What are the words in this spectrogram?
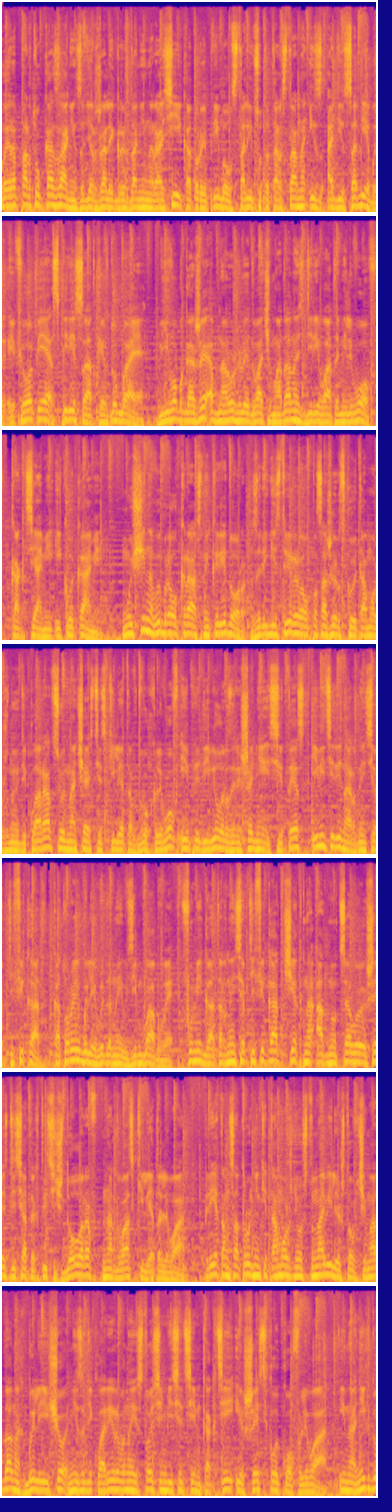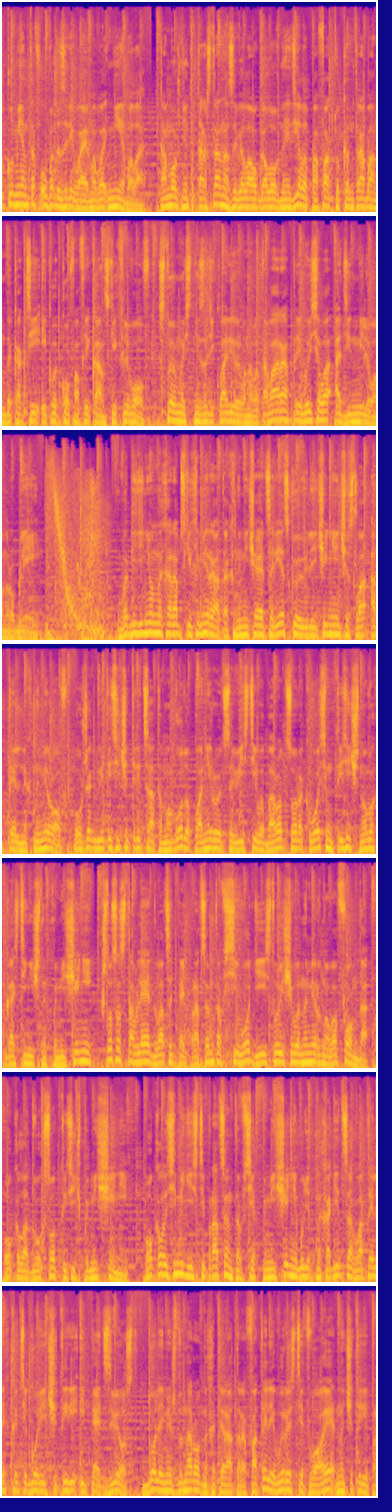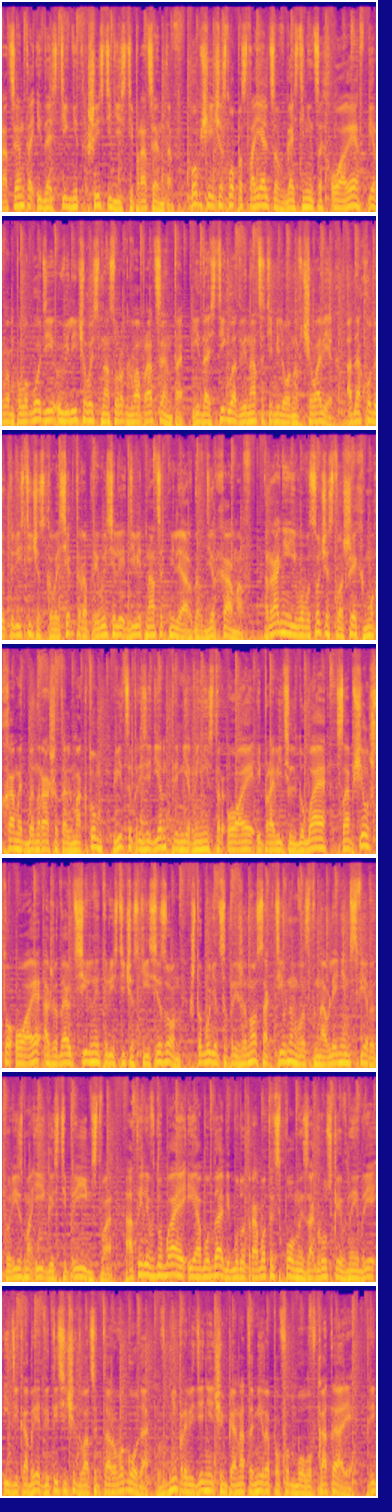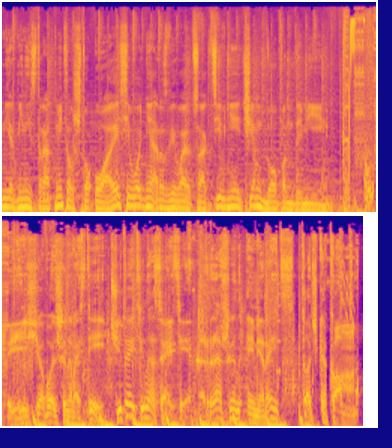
В аэропорту Казани задержали гражданина России, который прибыл в столицу Татарстана из Адис-Абебы, Эфиопия, с пересадкой в Дубае. В его багаже обнаружили два чемодана с дериватами львов, когтями и клыками. Мужчина выбрал красный коридор, зарегистрировал пассажирскую таможенную декларацию на части скелетов двух львов и предъявил разрешение СИТЕС и ветеринарный сертификат, которые были выданы в Зимбабве. Фумигаторный сертификат, чек на 1,6 тысяч долларов на два скелета льва. При этом сотрудники таможни установили, что в чемодане чемоданах были еще не задекларированные 177 когтей и 6 клыков льва, и на них документов у подозреваемого не было. Таможня Татарстана завела уголовное дело по факту контрабанды когтей и клыков африканских львов. Стоимость незадекларированного товара превысила 1 миллион рублей. В Объединенных Арабских Эмиратах намечается резкое увеличение числа отельных номеров. Уже к 2030 году планируется ввести в оборот 48 тысяч новых гостиничных помещений, что составляет 25% всего действующего номерного фонда около 200 тысяч помещений. Около 70% всех помещений будет находиться в отелях категории 4 и 5 звезд. Доля международных операторов отелей вырастет в ОАЭ на 4% и достигнет 60%. Общее число постояльцев в гостиницах ОАЭ в первом полугодии увеличилось на 42% и достигло 12 миллионов человек, а доходы туристического сектора превысили 19 миллиардов дирхамов. Ранее его высочество шейх Мухаммед бен Рашид Аль Мактум, вице-президент, премьер-министр ОАЭ и правитель Дубая, сообщил, что ОАЭ ожидают сильный туристический сезон, что будет сопряжено с активным восстановлением сферы туризма и гостеприимства. Отели в Дубае и Абу-Даби будут работать с полной загрузкой в ноябре и декабре 2022 года, в дни проведения чемпионата мира по футболу в Катаре. Премьер-министр отметил, что ОАЭ сегодня развиваются активнее, чем до пандемии. Еще больше новостей читайте на сайте RussianEmirates.com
